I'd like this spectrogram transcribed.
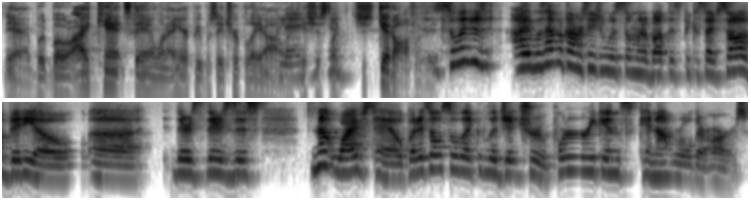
Yeah, but but I can't stand when I hear people say Triple A, Like it's just yeah. like just get off of it. so interesting i was having a conversation with someone about this because i saw a video uh there's there's this not wives tale but it's also like legit true puerto ricans cannot roll their r's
